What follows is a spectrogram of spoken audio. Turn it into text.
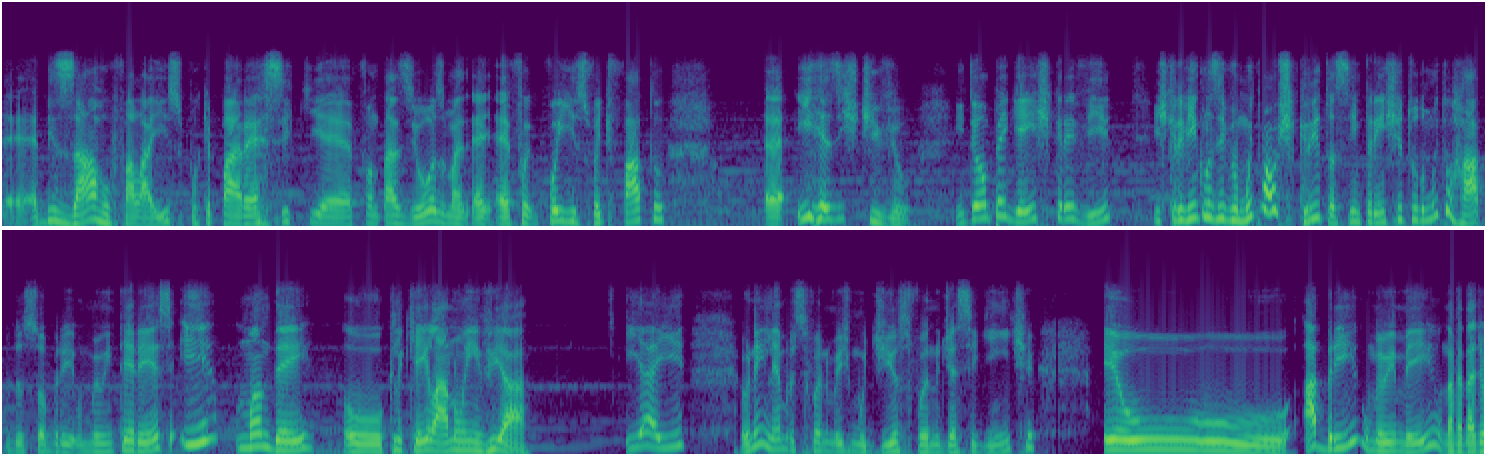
É, é bizarro falar isso, porque parece que é fantasioso, mas é, é foi, foi isso. Foi de fato é, irresistível. Então eu peguei, escrevi, escrevi inclusive muito mal escrito, assim, preenchi tudo muito rápido sobre o meu interesse e mandei, ou cliquei lá no enviar. E aí, eu nem lembro se foi no mesmo dia, se foi no dia seguinte, eu abri o meu e-mail. Na verdade,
